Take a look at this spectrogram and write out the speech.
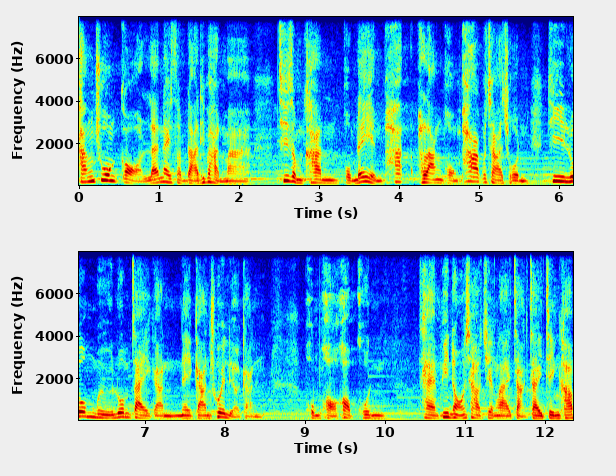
ทั้งช่วงก่อนและในสัปดาห์ที่ผ่านมา ที่สำคัญผมได้เห็นพลังของภาคประชาชนที่ร่วมมือร่วมใจกันในการช่วยเหลือกัน ผมขอขอบคุณแทนพี่น้องชาวเชียงรายจากใจจริงครับ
